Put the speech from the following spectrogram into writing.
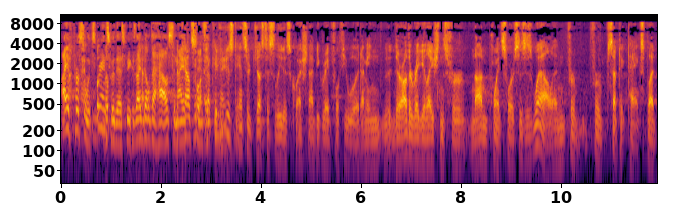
I have personal experience but, but, with this because I built a house and I counsel, have to put in Could you just answer Justice Alito's question? I'd be grateful if you would. I mean, there are other regulations for non-point sources as well, and for for septic tanks, but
